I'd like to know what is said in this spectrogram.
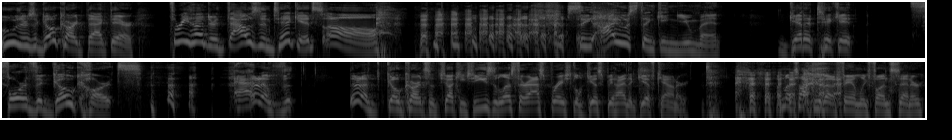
ooh, there's a go kart back there. 300,000 tickets. Oh, See, I was thinking you meant get a ticket for the go karts. I don't know. They don't have go karts at Chuck E. Cheese unless they're aspirational gifts behind the gift counter. I'm not talking about a family fun center.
